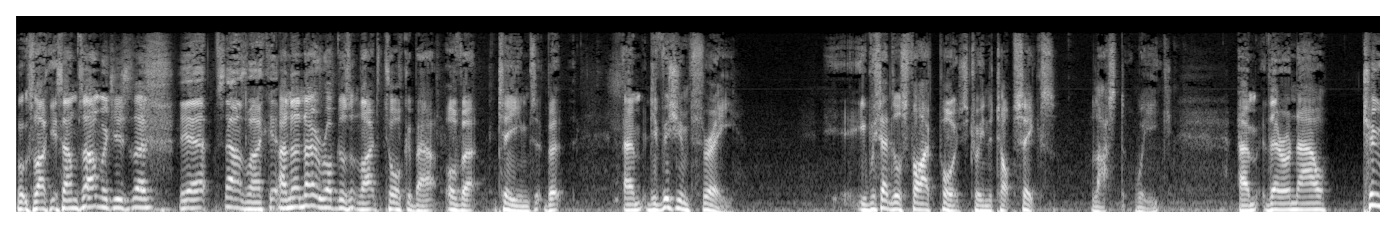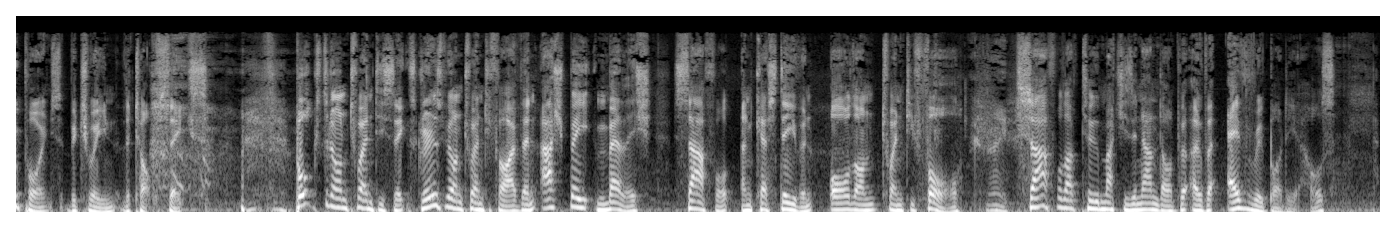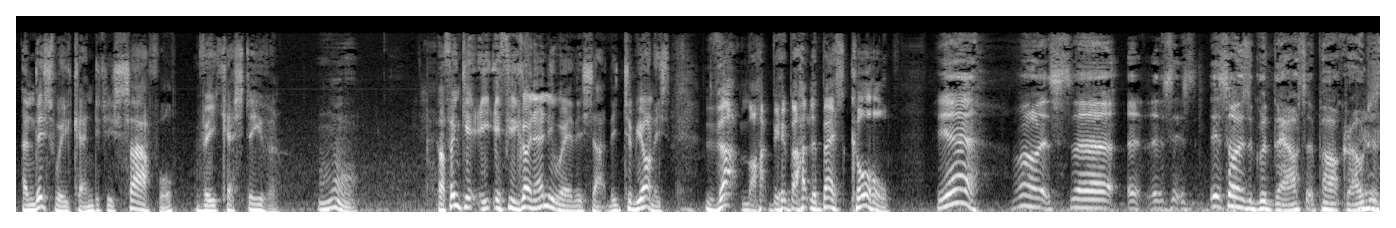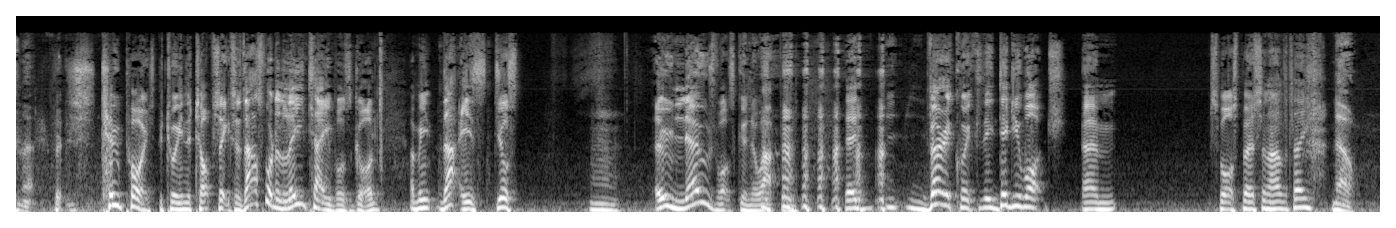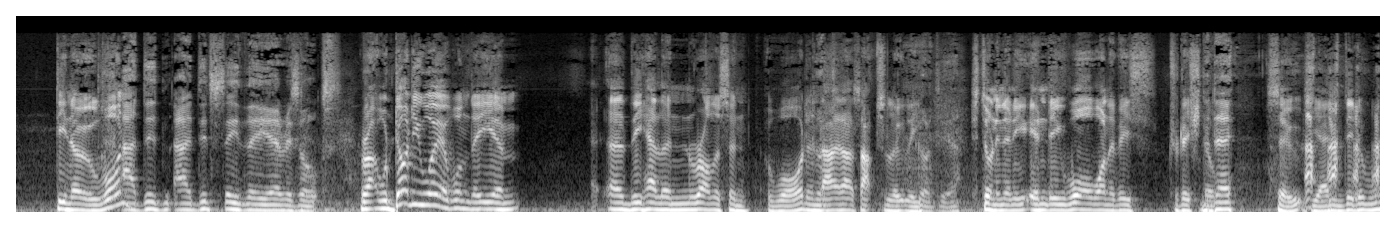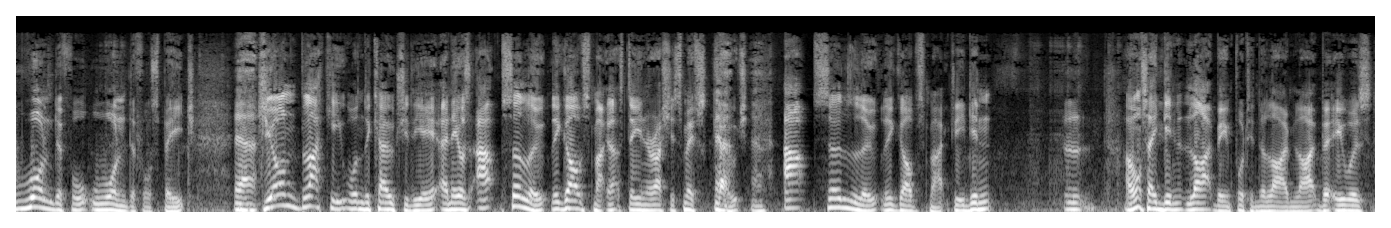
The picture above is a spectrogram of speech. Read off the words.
Looks like it's ham sandwiches then. Yeah, sounds like it. And I know Rob doesn't like to talk about other teams, but um, Division Three, he- we said there was five points between the top six last week. Um, there are now two points between the top six. Buxton on 26, Grimsby on 25, then Ashby, Mellish, Southwell, and Kesteven all on 24. Great. Southwell have two matches in hand over, over everybody else, and this weekend it is Southwell v Kesteven. Oh. I think i if you're going anywhere this Saturday, to be honest, that might be about the best call. Yeah. Well, it's, uh, it's it's it's always a good day out at Park Road, isn't it? But it's two points between the top six. So that's what the league table's good. I mean, that is just. Who knows what's going to happen? Very quickly, did you watch um, Sports Personality? No, Do you know who won? I did. I did see the uh, results. right, well, Doddie Weir won the um, uh, the Helen Rollason Award, and that, that's absolutely Good, yeah. stunning. And he, and he wore one of his traditional suits, yeah, and did a wonderful, wonderful speech. Yeah. John Blackie won the Coach of the Year, and he was absolutely gobsmacked. That's Dina Asher Smith's coach. yeah. Absolutely gobsmacked. He didn't. I won't say he didn't like being put in the limelight, but it was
